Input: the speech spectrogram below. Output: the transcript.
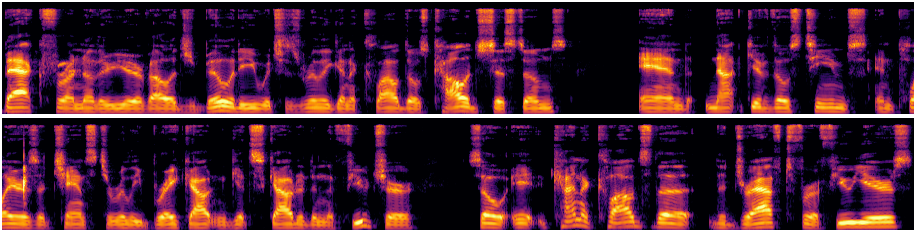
back for another year of eligibility, which is really going to cloud those college systems. and not give those teams and players a chance to really break out and get scouted in the future. So it kind of clouds the the draft for a few years.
